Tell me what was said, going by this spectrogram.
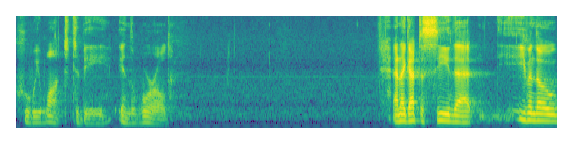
who we want to be in the world. And I got to see that even though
